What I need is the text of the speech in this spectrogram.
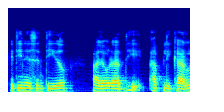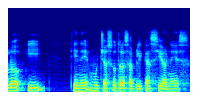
que tiene sentido a la hora de aplicarlo y tiene muchas otras aplicaciones.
